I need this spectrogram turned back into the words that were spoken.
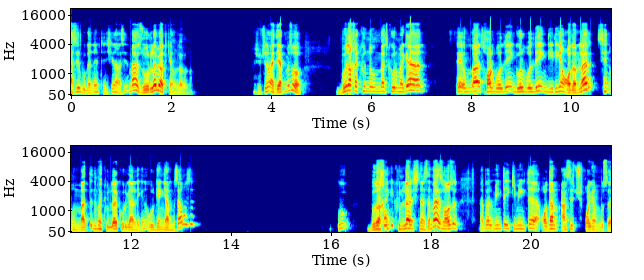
Asir bo'lganda ham tinchgina asir emas zo'rlab yotgan ular uni shuning uchun ham aytyapmiz bunaqa kunni ummat ko'rmagan ey ummat xor bo'lding go'r bo'lding deydigan odamlar sen ummatni nima kunlar ko'rganligini o'rganganmisan o'zi u bunaqangi kunlar hech narsa emas hozir bir mingta ikki mingta odam asir tushib qolgan bo'lsa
